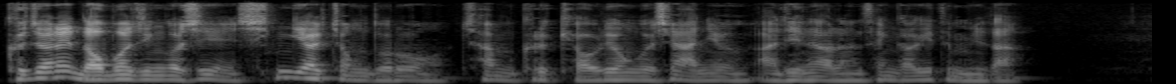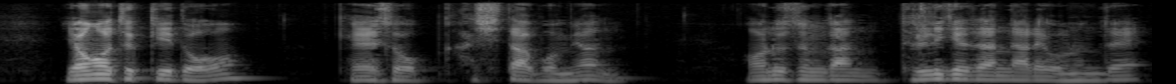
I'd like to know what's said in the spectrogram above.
그 전에 넘어진 것이 신기할 정도로 참 그렇게 어려운 것이 아니, 아니라는 생각이 듭니다. 영어 듣기도 계속 하시다 보면 어느 순간 들리게 된 날에 오는데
